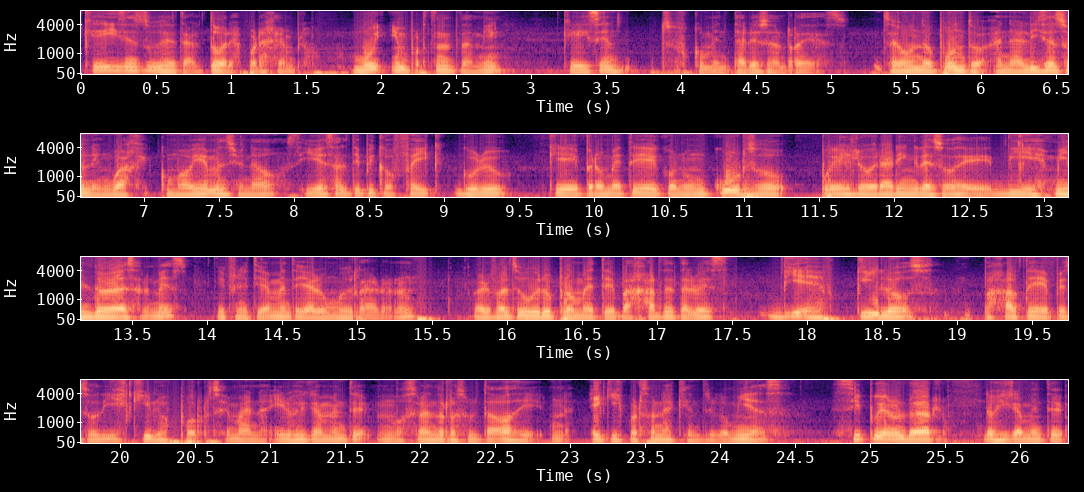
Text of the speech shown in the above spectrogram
qué dicen sus detractores, por ejemplo. Muy importante también, qué dicen sus comentarios en redes. Segundo punto, analiza su lenguaje. Como había mencionado, si es al típico fake guru que promete que con un curso puedes lograr ingresos de 10 mil dólares al mes, definitivamente hay algo muy raro, ¿no? O el falso gurú promete bajarte tal vez 10 kilos, bajarte de peso 10 kilos por semana y lógicamente mostrando resultados de una X personas que entre comillas sí pudieron lograrlo, lógicamente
